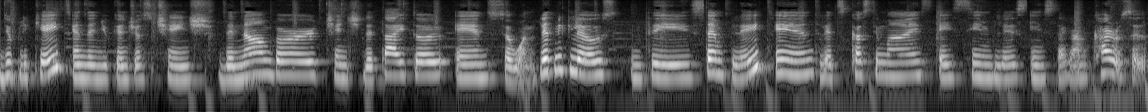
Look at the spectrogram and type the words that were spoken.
duplicate and then you can just change the number, change the title and so on. Let me close this template and let's customize a seamless Instagram carousel.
